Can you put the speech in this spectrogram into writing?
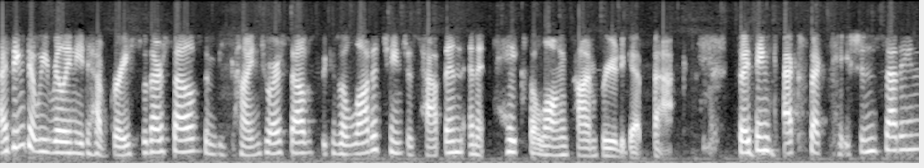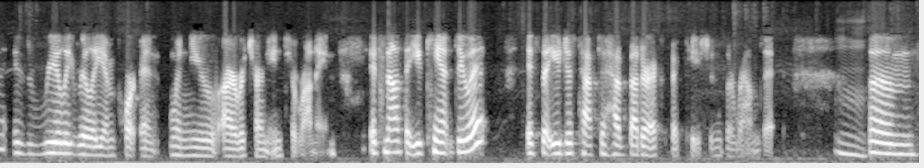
I think that we really need to have grace with ourselves and be kind to ourselves because a lot of changes happen and it takes a long time for you to get back. So I think expectation setting is really, really important when you are returning to running. It's not that you can't do it, it's that you just have to have better expectations around it. Um,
